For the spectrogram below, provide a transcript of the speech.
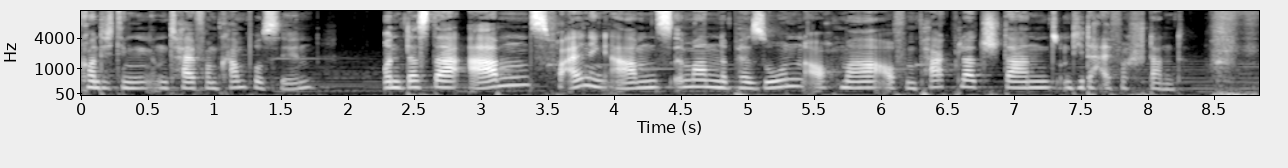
konnte ich den einen Teil vom Campus sehen, und dass da abends, vor allen Dingen abends, immer eine Person auch mal auf dem Parkplatz stand und die da einfach stand.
